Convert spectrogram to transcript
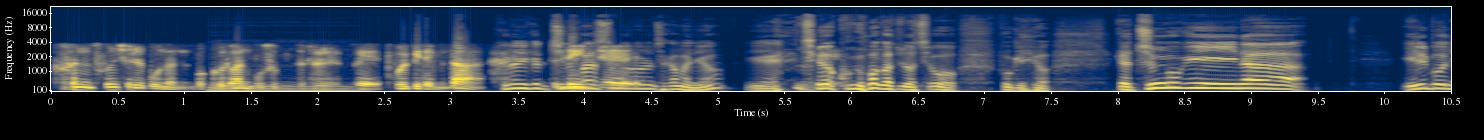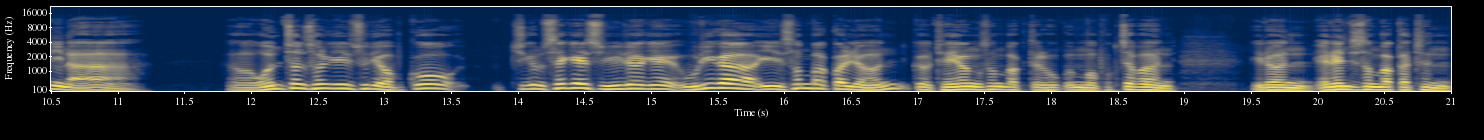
큰 손실을 보는 뭐 그러한 음. 모습들을 예, 보이게 됩니다. 그러니까 지금 말씀으로는 잠깐만요. 예. 제가 네. 궁금한 것좀 여쭤보게요. 그러니까 중국이나 일본이나 어, 원천 설계 기술이 없고 지금 세계에서 유일하게 우리가 이 선박 관련 그 대형 선박들 혹은 뭐 복잡한 이런 LNG 선박 같은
